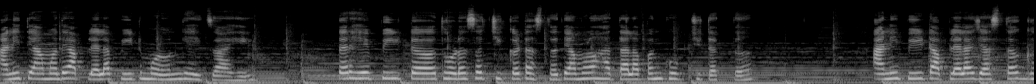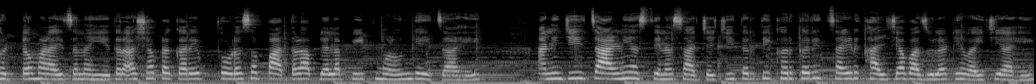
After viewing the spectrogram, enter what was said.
आणि त्यामध्ये आपल्याला पीठ मळून घ्यायचं आहे. तर हे पीठ थोडंसं चिकट असतं त्यामुळं हाताला पण खूप चिटकतं. आणि पीठ आपल्याला जास्त घट्ट मळायचं नाही आहे तर अशा प्रकारे थोडंसं पातळ आपल्याला पीठ मळून घ्यायचं आहे. आणि जी चाळणी असते ना साच्याची तर ती खरखरीत साईड खालच्या बाजूला ठेवायची आहे.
